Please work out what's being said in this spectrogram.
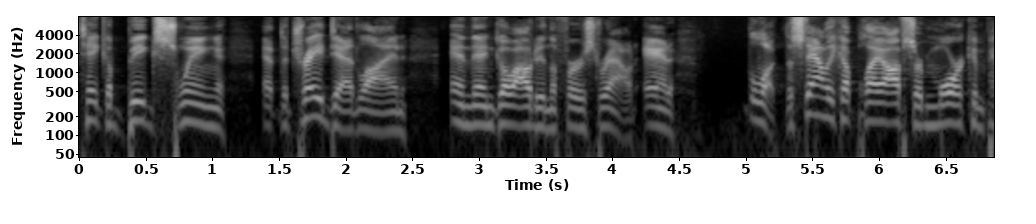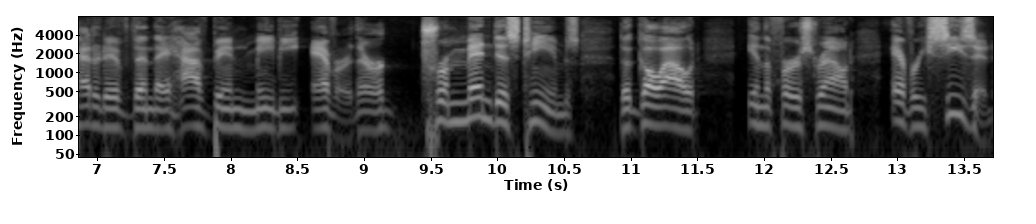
take a big swing at the trade deadline and then go out in the first round. And look, the Stanley Cup playoffs are more competitive than they have been maybe ever. There are tremendous teams that go out in the first round every season.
